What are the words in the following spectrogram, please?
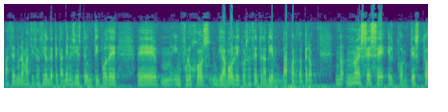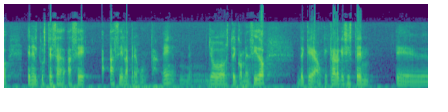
hacerme una matización de que también existe un tipo de eh, influjos diabólicos, etcétera. Bien, de acuerdo, pero no, es ese el contexto en el que usted hace, hace la pregunta. Yo estoy convencido de que, aunque claro que existen eh,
